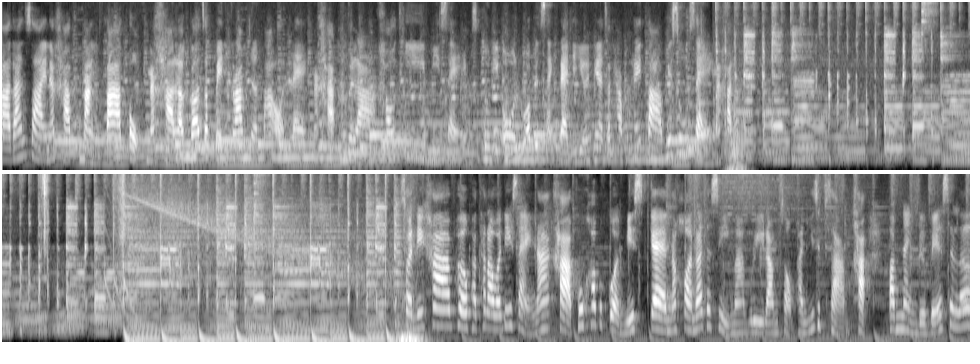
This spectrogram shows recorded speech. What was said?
ตาด้านซ้ายนะคะ หนังตาตกนะคะ แล้วก็จะเป็นกล้ามเนื้อตาอ่อนแรงนะคะ เวลาเข้าที่มีแสงสตูดิโอหรือว่าเป็นแสงแดดเยอะๆเนี่ยจะทำให้ตาไม่สู้แสงนะคะสวัสดีค่ะ เพร์ลพัทรวดีแสงหน้าคค่ะ ผู้เข้าประกวดมิสแกนนครราชสีมาบุรีรัมย์2023 ค่ะ ตำแหน่ง The Best Seller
